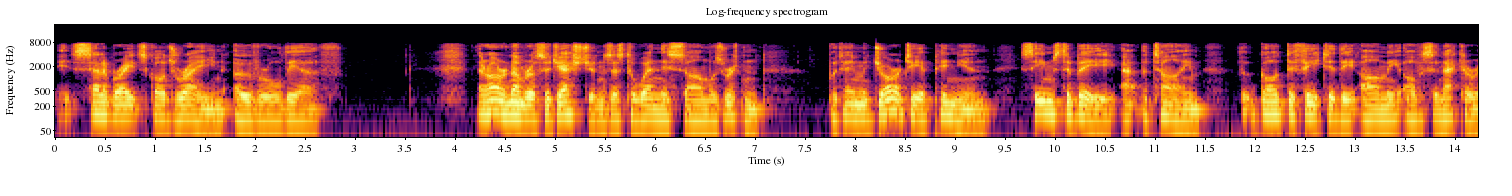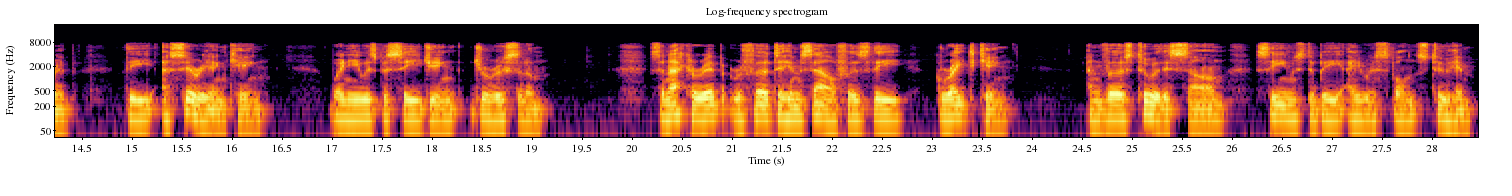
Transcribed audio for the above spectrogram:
It celebrates God's reign over all the earth. There are a number of suggestions as to when this psalm was written, but a majority opinion seems to be at the time that God defeated the army of Sennacherib, the Assyrian king, when he was besieging Jerusalem. Sennacherib referred to himself as the great king, and verse 2 of this psalm seems to be a response to him.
